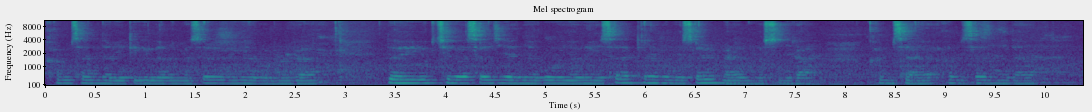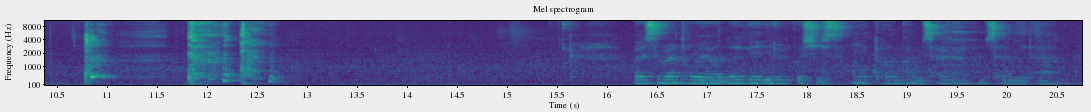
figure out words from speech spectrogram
감사한 날이 되기도 하는 것을 원하노라. 너희 육체가 살지 아니하고 영이 살았다는 것을 말하는 것이니라. 감사 감사합니다. 말씀을 통하여 너에게 이룰 것이 있으니 또한 감사하라 감사합니다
